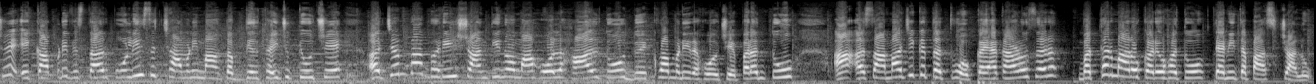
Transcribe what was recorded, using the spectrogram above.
છે. એ કાપડી વિસ્તાર પોલીસ છાવણીમાં તબદીલ થઈ ચૂક્યું છે. અચંબા ભરી શાંતિનો માહોલ હાલ તો દેખવા મળી રહ્યો છે. પરંતુ આ અસામાજિક તત્વો કયા કારણોસર પથ્થરમારો કર્યો હતો તેની તપાસ ચાલુ.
